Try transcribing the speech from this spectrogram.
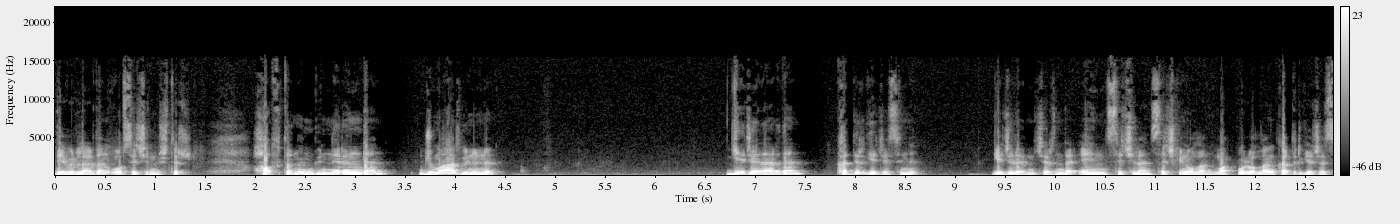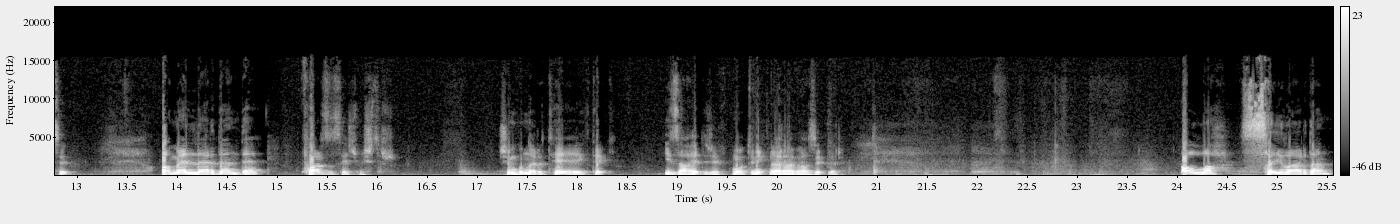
Devirlerden o seçilmiştir. Haftanın günlerinden cuma gününü gecelerden Kadir gecesini gecelerin içerisinde en seçilen, seçkin olan, makbul olan Kadir gecesi. Amellerden de farzı seçmiştir. Şimdi bunları tek tek izah edecek Muhittin İbn Arabi Hazretleri. Allah sayılardan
